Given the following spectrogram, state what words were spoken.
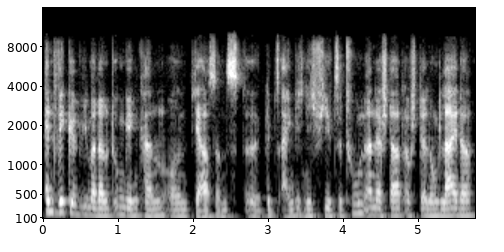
entwickeln, wie man damit umgehen kann. Und ja, sonst äh, gibt es eigentlich nicht viel zu tun an der Startaufstellung, leider,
